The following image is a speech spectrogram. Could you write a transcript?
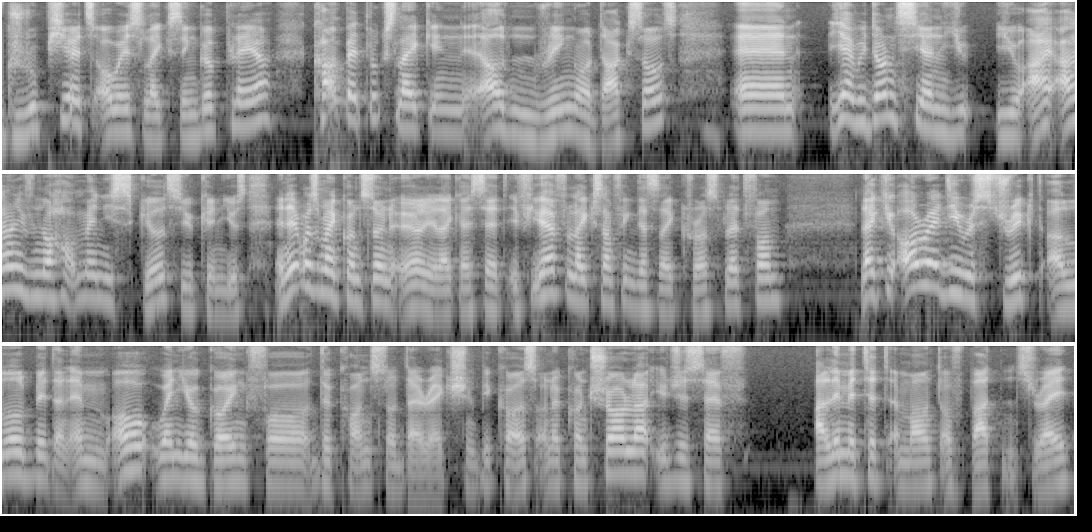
group here. It's always like single player. Combat looks like in Elden Ring or Dark Souls, and yeah, we don't see an U- UI. I don't even know how many skills you can use. And that was my concern earlier. Like I said, if you have like something that's like cross-platform, like you already restrict a little bit an MMO when you're going for the console direction because on a controller you just have a limited amount of buttons, right?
